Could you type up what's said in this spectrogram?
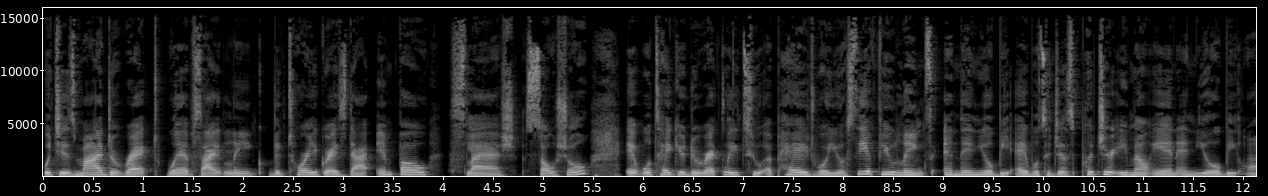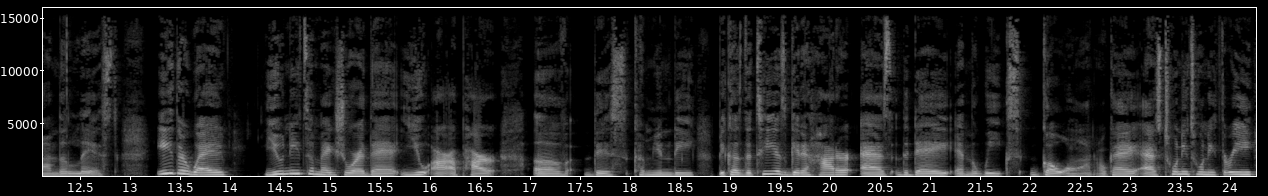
which is my direct website link, victoriagrace.info slash social, it will take you directly to a page where you'll see a few links and then you'll be able to just put your email in and you'll be on the list. Either way, you need to make sure that you are a part of this community because the tea is getting hotter as the day and the weeks go on. Okay. As 2023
